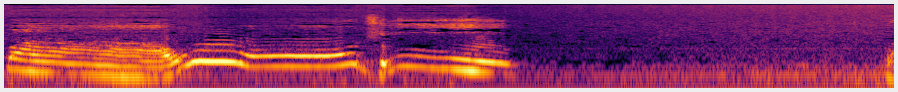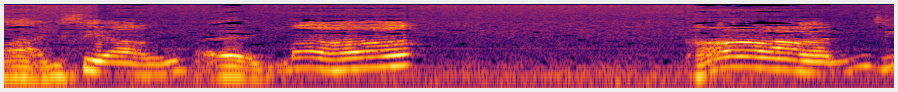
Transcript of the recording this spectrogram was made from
报我去，再相备马，看酒，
